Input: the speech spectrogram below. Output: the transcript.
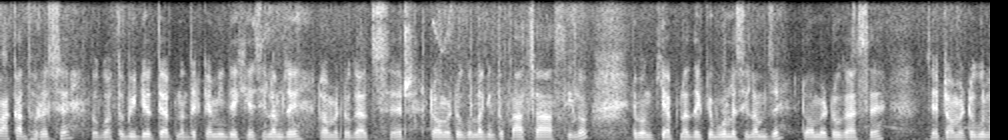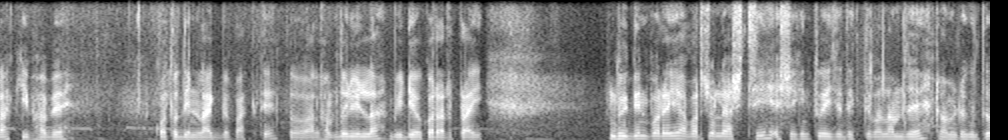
পাকা ধরেছে। তো গত ভিডিওতে আপনাদেরকে আমি দেখিয়েছিলাম যে টমেটো গাছের টমেটোগুলো কিন্তু কাঁচা ছিল এবং কি আপনাদেরকে বলেছিলাম যে টমেটো গাছে যে টমেটোগুলা কীভাবে কতদিন লাগবে পাকতে। তো আলহামদুলিল্লাহ ভিডিও করার প্রায় দুই দিন পরেই আবার চলে আসছি। এসে কিন্তু এই যে দেখতে পেলাম যে টমেটো কিন্তু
